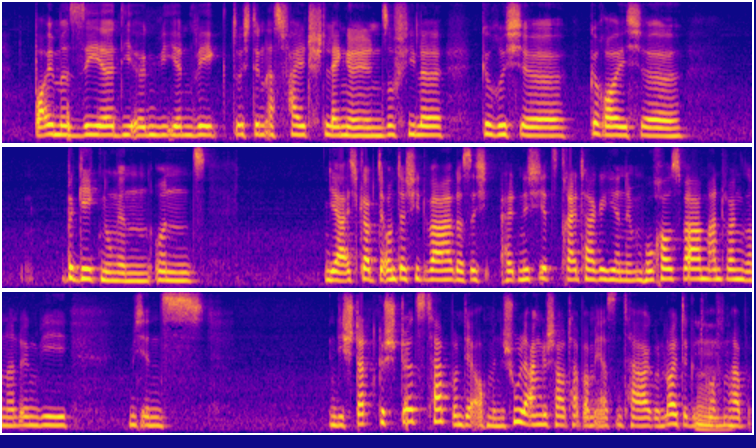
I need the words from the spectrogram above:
Bäume sehe, die irgendwie ihren Weg durch den Asphalt schlängeln, so viele Gerüche, Geräusche, Begegnungen und ja, ich glaube, der Unterschied war, dass ich halt nicht jetzt drei Tage hier in dem Hochhaus war am Anfang, sondern irgendwie mich ins in die Stadt gestürzt habe und ja auch meine Schule angeschaut habe am ersten Tag und Leute getroffen mhm. habe.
